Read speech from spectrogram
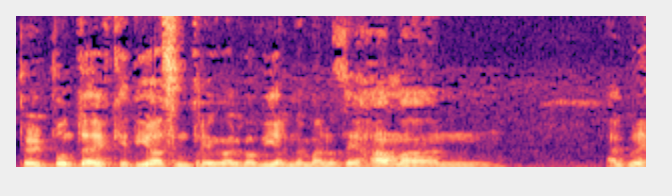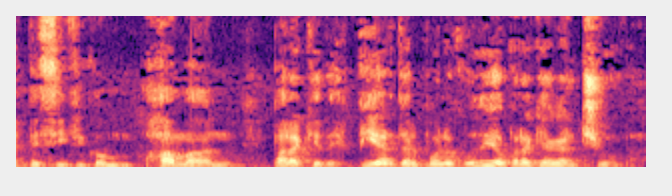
pero el punto es que Dios entregó al gobierno en manos de Haman, algún específico Haman, para que despierte al pueblo judío para que hagan chuba,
